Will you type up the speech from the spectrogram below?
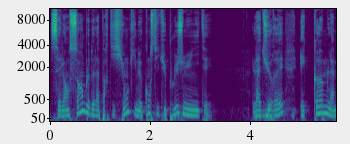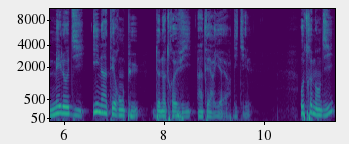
c'est l'ensemble de la partition qui ne constitue plus une unité. La durée est comme la mélodie ininterrompue de notre vie intérieure, dit-il. Autrement dit,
